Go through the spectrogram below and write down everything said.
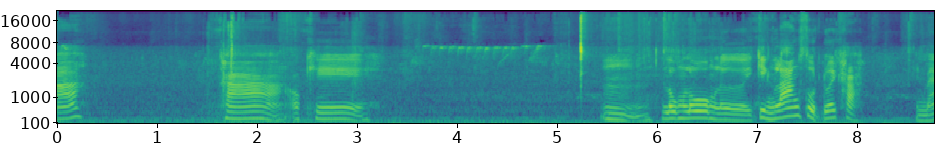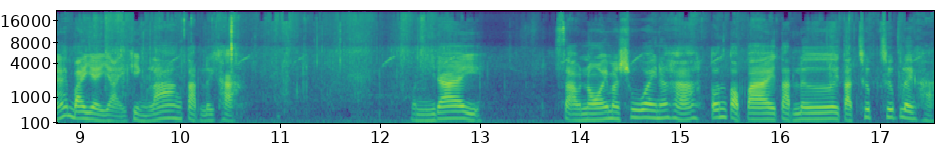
ะ ค่ะ โอเค อืม โล่งๆเลย กิ่งล่างสุดด้วยค่ะ เห็นไหมใบใหญ่ ๆ กิ่งล่างตัดเลยค่ะ วันนี้ได้สาวน้อยมาช่วยนะคะ ต้นต่อไปตัดเลยตัดชึบๆเลยค่ะ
